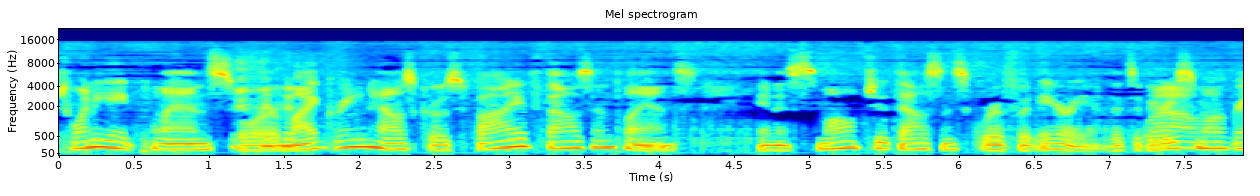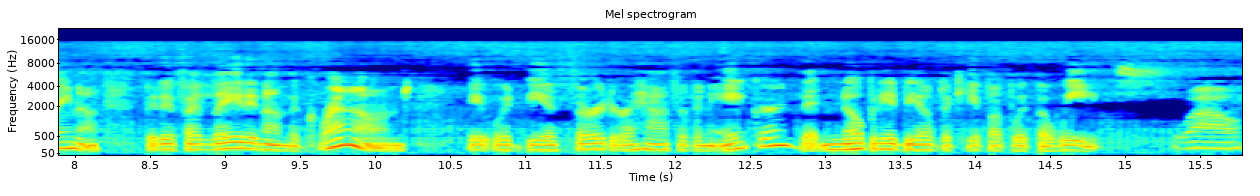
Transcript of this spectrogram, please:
28 plants, or my greenhouse grows 5,000 plants in a small 2,000 square foot area. That's a very Wow. small greenhouse. But if I laid it on the ground, it would be a third or a half of an acre that nobody would be able to keep up with the weeds. Wow.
